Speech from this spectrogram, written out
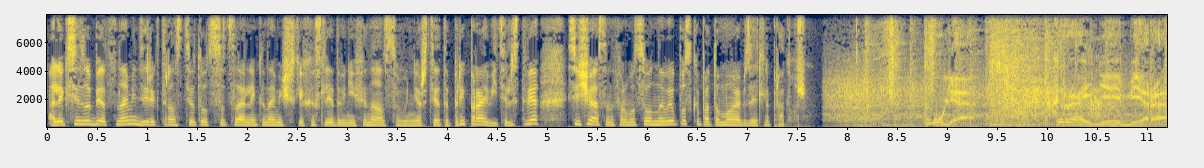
Алексей Зубец с нами, директор Института социально-экономических исследований финансового университета при правительстве. Сейчас информационный выпуск, и потом мы обязательно продолжим. Пуля. Крайняя мера.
